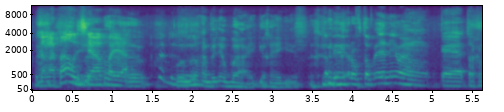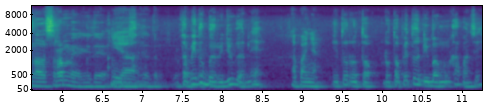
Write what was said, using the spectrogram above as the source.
udah nggak tahu di siapa ya. Untung hantunya baik gak kayak gitu. Tapi rooftop ini emang kayak terkenal serem ya gitu ya. Iya. tapi itu baru juga nih ya apanya? Itu rooftop rooftop itu dibangun kapan sih?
